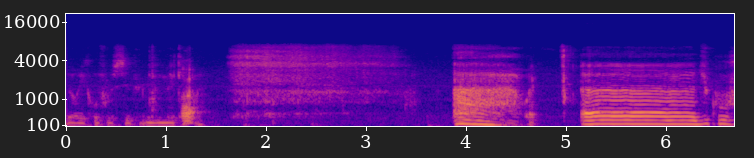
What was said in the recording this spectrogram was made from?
de Rick Rufus, c'est plus le même mec. Ouais. Ah, ouais. Du coup,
